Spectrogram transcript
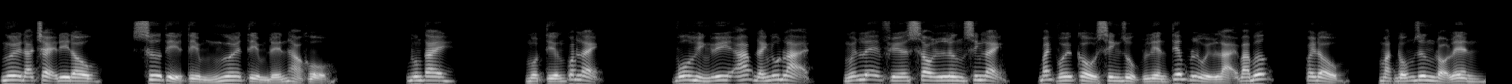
ngươi đã chạy đi đâu, sư tỷ tìm ngươi tìm đến hảo khổ. Buông tay. Một tiếng quát lạnh. Vô hình uy áp đánh út lại, Nguyễn Lệ phía sau lưng sinh lạnh, bách với cầu sinh dục liên tiếp lùi lại ba bước, quay đầu, mặt đống dưng đỏ lên,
